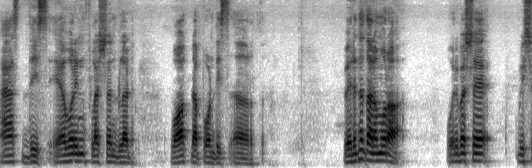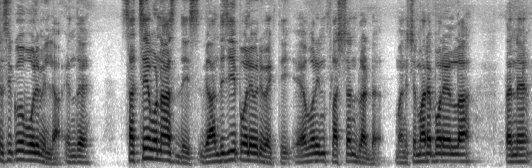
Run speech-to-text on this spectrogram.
as this ever in flesh and blood walked upon this earth വരുന്ന തലമുറ ഒരുപക്ഷെ വിശ്വസിക്കുക പോലുമില്ല. എന്ത്? Such a one as this. Gandhiji പോലെ ഒരു വ്യക്തി ever in flesh and blood മനുഷ്യന്മാരെ പോലെയുള്ള തന്നെ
